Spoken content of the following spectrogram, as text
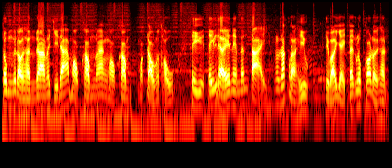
tung cái đội hình ra, nó chỉ đá một không, nó ăn một không, bắt đầu nó thủ, thì tỷ lệ anh em đánh tài nó rất là hiu. Thì bởi vậy tới lúc có đội hình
